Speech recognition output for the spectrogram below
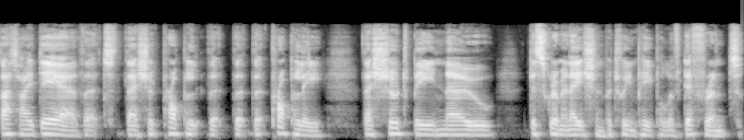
that idea that there should properly, that, that, that properly there should be no discrimination between people of different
